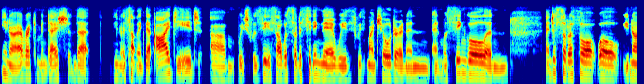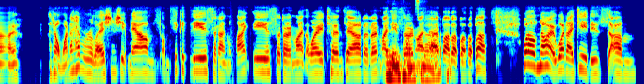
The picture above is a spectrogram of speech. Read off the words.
you know, a recommendation that you know something that I did, um, which was this. I was sort of sitting there with with my children and and was single and and just sort of thought, well, you know, I don't want to have a relationship now. I'm, I'm sick of this. I don't like this. I don't like the way it turns out. I don't like And this. I don't like that. Blah, blah, blah, blah, blah. Well, no, what I did is, um,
